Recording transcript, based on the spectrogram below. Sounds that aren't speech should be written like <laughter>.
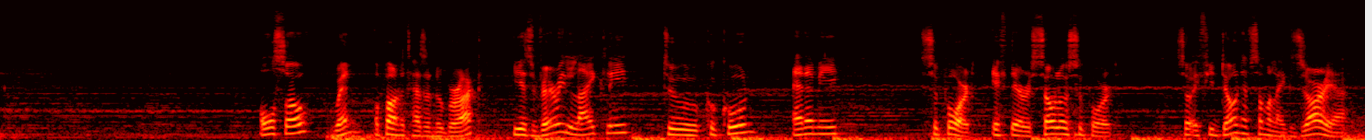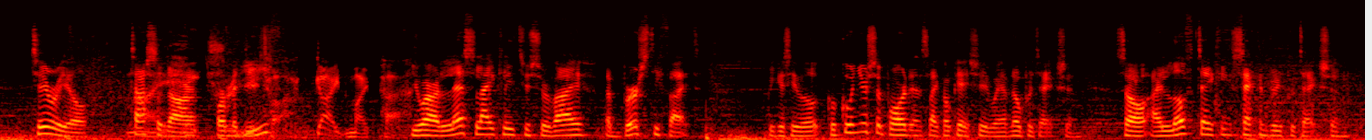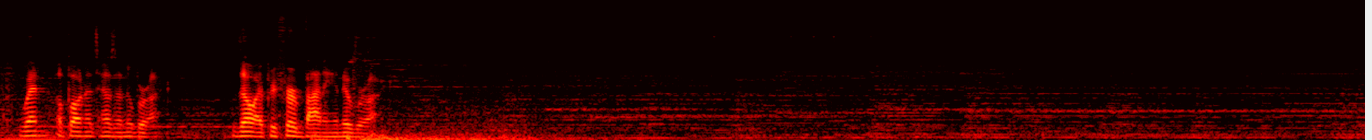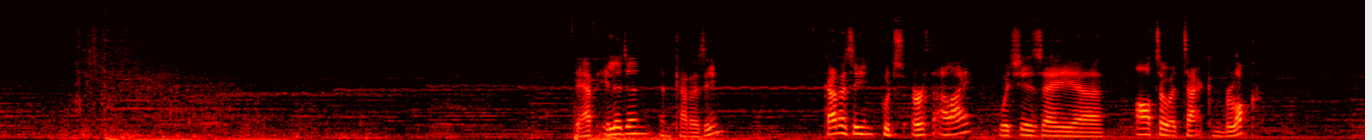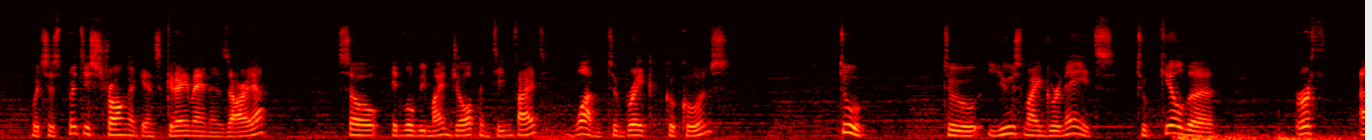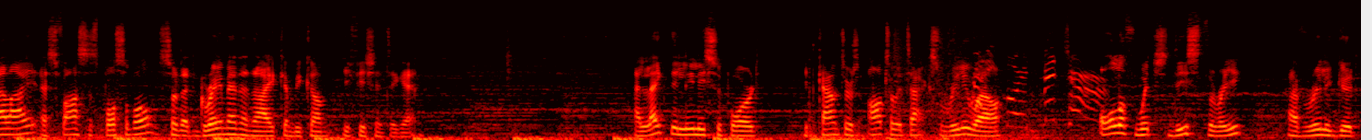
Also, when opponent has Anub'arak, he is very likely to cocoon enemy support if there is solo support. So if you don't have someone like Zarya, Tyrael, Tassadar, or Medivh, you are less likely to survive a bursty fight. Because he will cocoon your support and it's like, okay, shit, we have no protection. So I love taking secondary protection when opponent has Anub'arak. Though I prefer banning Anub'arak. Have Illidan and Kharazim. Kharazim puts Earth Ally, which is a uh, auto attack block, which is pretty strong against Greymane and Zarya. So it will be my job in team fight one to break cocoons, two to use my grenades to kill the Earth ally as fast as possible so that Greymane and I can become efficient again. I like the Li Li support it counters auto attacks really well. All of which these three have really good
